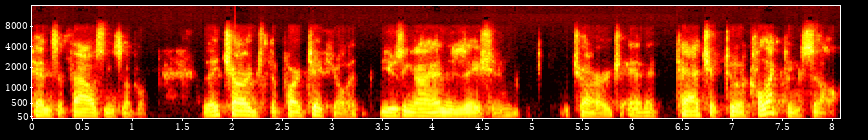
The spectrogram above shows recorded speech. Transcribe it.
tens of thousands of them they charge the particulate using ionization charge and attach it to a collecting cell.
